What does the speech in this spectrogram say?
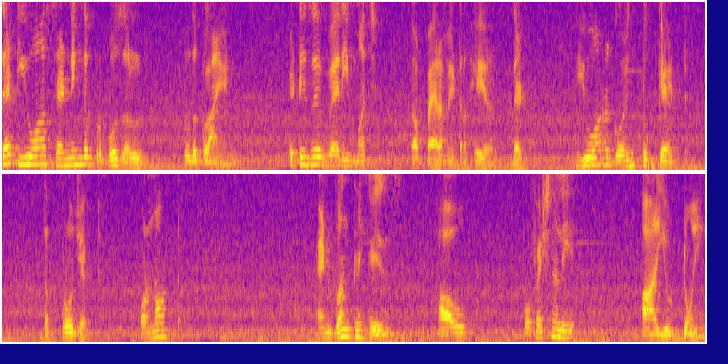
that you are sending the proposal to the client it is a very much a parameter here that you are going to get the project or not. And one thing is how professionally are you doing?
